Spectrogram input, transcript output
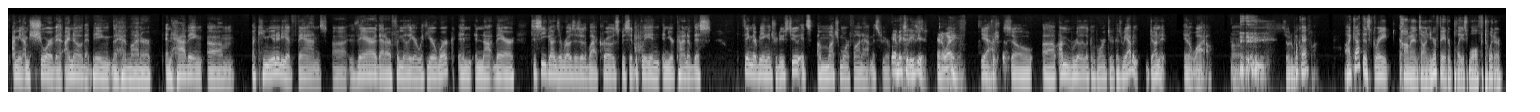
I mean, I'm sure of it. I know that being the headliner and having um, a community of fans uh, there that are familiar with your work and and not there to see Guns N' Roses or the Black Crowes specifically, and and you're kind of this thing they're being introduced to. It's a much more fun atmosphere. Yeah, it makes it easier in a way. Yeah. Sure. So uh, I'm really looking forward to it because we haven't done it in a while. Um, so it'll be Okay. okay. fun. I got this great comment on your favorite place, Wolf, Twitter.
